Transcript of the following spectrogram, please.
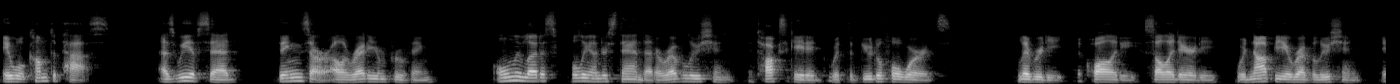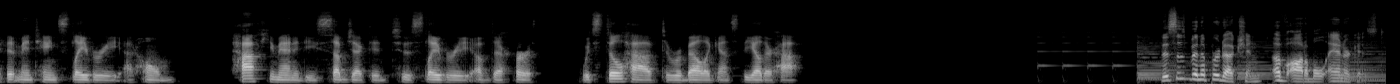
It will come to pass. As we have said, things are already improving. Only let us fully understand that a revolution intoxicated with the beautiful words liberty, equality, solidarity would not be a revolution if it maintained slavery at home. Half humanity subjected to the slavery of the hearth would still have to rebel against the other half. This has been a production of Audible Anarchist.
